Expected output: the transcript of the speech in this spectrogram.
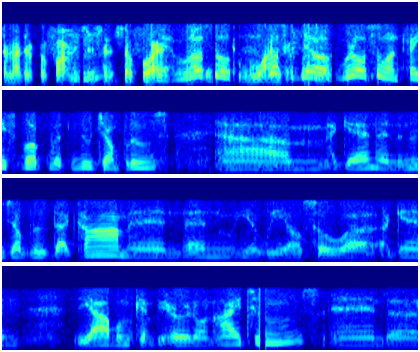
some other performances mm-hmm. and so forth? Yeah, we're also, wonderful. We're also, we're also on Facebook with New Jump Blues. Um, again, and the newjumpblues.com, and then you know, we also uh, again the album can be heard on iTunes, and uh,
